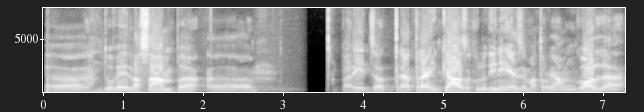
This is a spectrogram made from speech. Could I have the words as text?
eh, dove la Samp eh, pareggia 3-3 in casa con l'Udinese, ma troviamo un gol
